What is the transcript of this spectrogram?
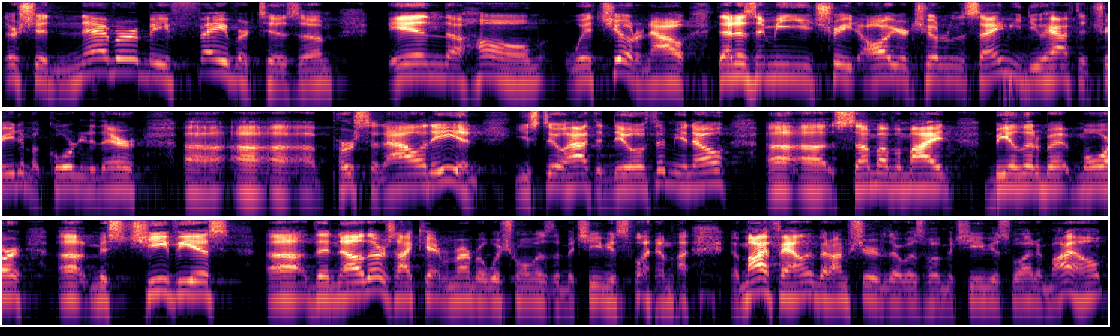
there should never be favoritism in the home with children. Now, that doesn't mean you treat all your children the same. You do have to treat them according to their uh, uh, uh, personality, and you still have to deal with them. You know, uh, uh, some of them might be a little bit more uh, mischievous than others. I can't remember which one was the mischievous one in my, in my family, but I'm sure there was a mischievous one in my home.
